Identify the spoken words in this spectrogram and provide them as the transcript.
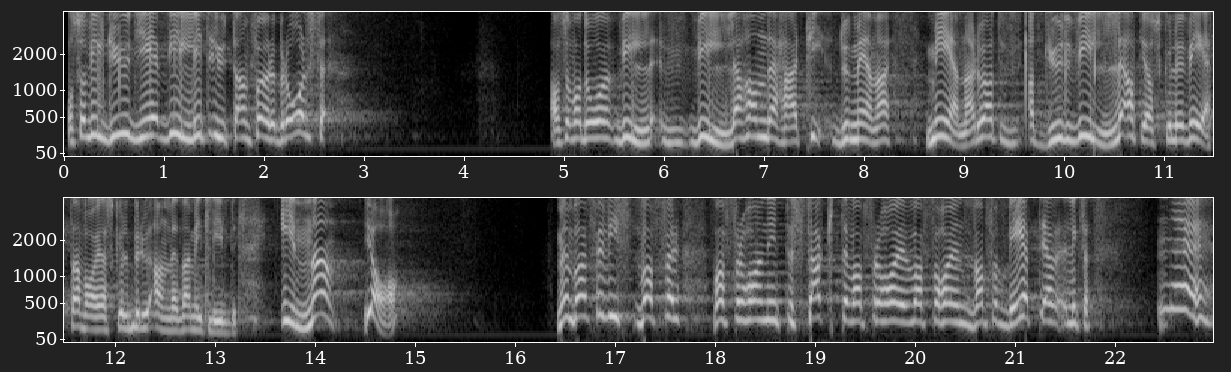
Och så vill Gud ge villigt utan förebråelse. Alltså vad då vill, ville han det här? Du menar, menar du att, att Gud ville att jag skulle veta vad jag skulle använda mitt liv till? Innan? Ja. Men varför, varför, varför har han inte sagt det? Varför, har, varför, har, varför vet jag? Liksom? Nej,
